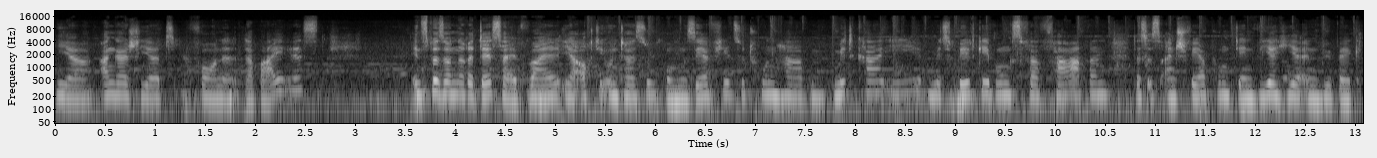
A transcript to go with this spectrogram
hier engagiert vorne dabei ist. Insbesondere deshalb, weil ja auch die Untersuchungen sehr viel zu tun haben mit KI, mit Bildgebungsverfahren. Das ist ein Schwerpunkt, den wir hier in Lübeck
